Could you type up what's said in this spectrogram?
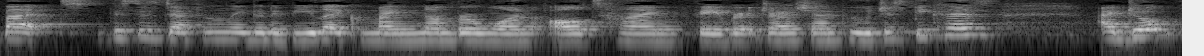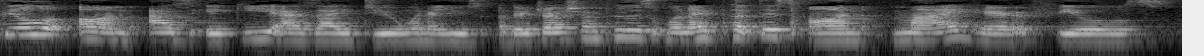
but this is definitely going to be like my number one all-time favorite dry shampoo just because I don't feel um, as icky as I do when I use other dry shampoos. When I put this on, my hair feels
